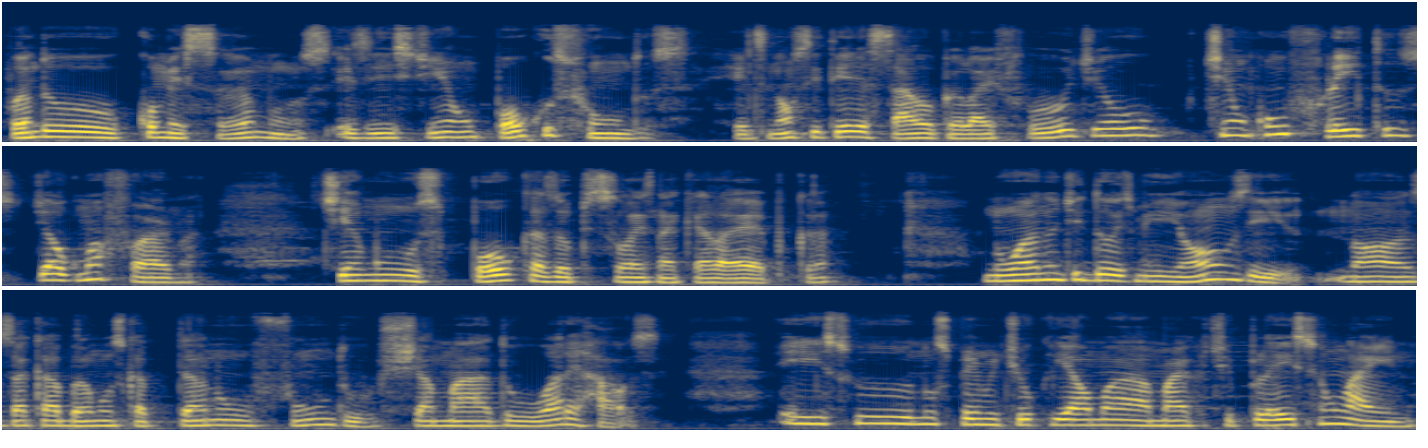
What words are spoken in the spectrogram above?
Quando começamos, existiam poucos fundos. Eles não se interessavam pelo iFood ou tinham conflitos de alguma forma. Tínhamos poucas opções naquela época no ano de 2011, nós acabamos captando um fundo chamado Warehouse. E isso nos permitiu criar uma marketplace online,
